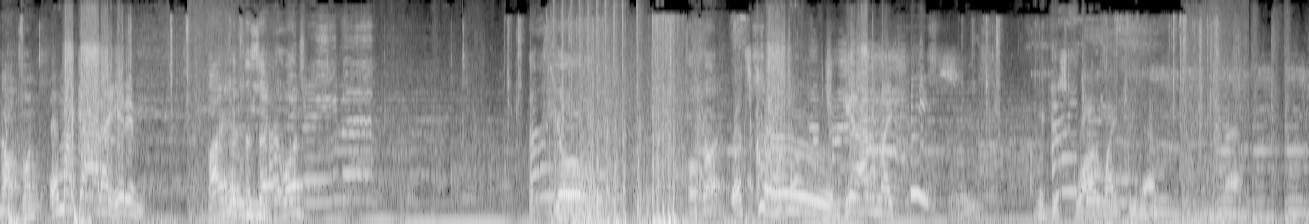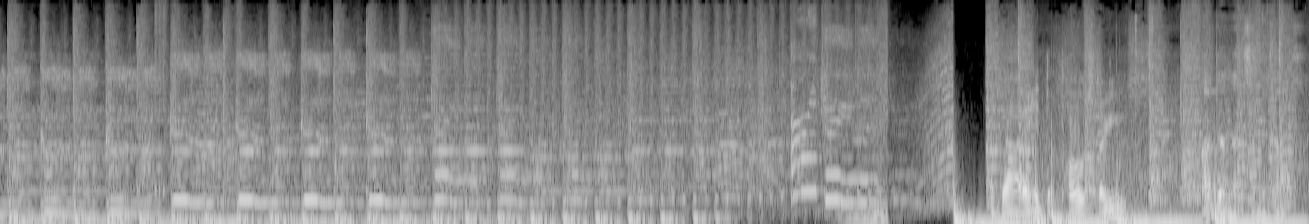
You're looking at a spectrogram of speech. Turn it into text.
Knocked one. Oh my god, I hit him. I hit the second one. Let's go. Oh god. Let's go. Get out of my face. Please. We just squad wipe you guys. Crap. Oh god, I hit the post. Are you? I've done that so many times.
